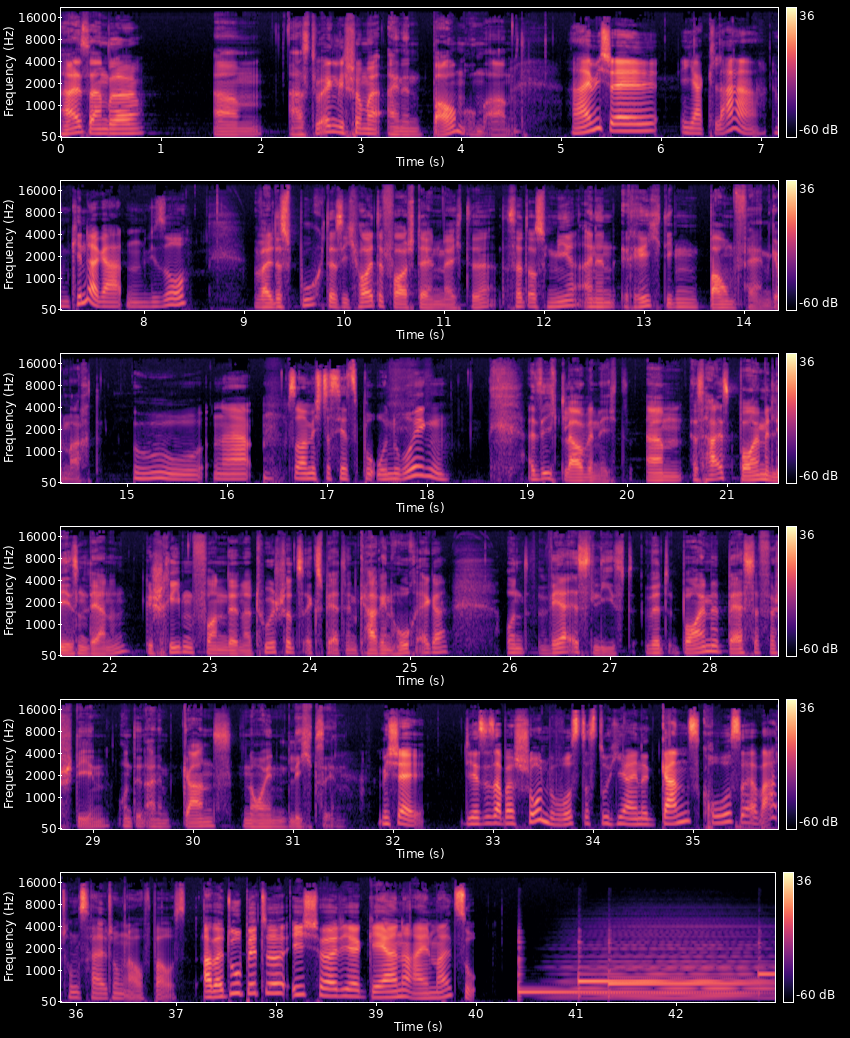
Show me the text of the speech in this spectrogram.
Hi Sandra. Ähm, hast du eigentlich schon mal einen Baum umarmt? Hi Michelle. Ja klar, im Kindergarten. Wieso? Weil das Buch, das ich heute vorstellen möchte, das hat aus mir einen richtigen Baumfan gemacht. Uh, na, soll mich das jetzt beunruhigen? Also ich glaube nicht. Ähm, es heißt Bäume lesen lernen, geschrieben von der Naturschutzexpertin Karin Hochegger. Und wer es liest, wird Bäume besser verstehen und in einem ganz neuen Licht sehen. Michelle, dir ist es aber schon bewusst, dass du hier eine ganz große Erwartungshaltung aufbaust. Aber du bitte, ich höre dir gerne einmal zu.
